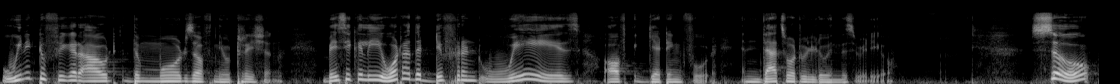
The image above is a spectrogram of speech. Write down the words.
we need to figure out the modes of nutrition. Basically, what are the different ways of getting food? And that's what we'll do in this video. So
